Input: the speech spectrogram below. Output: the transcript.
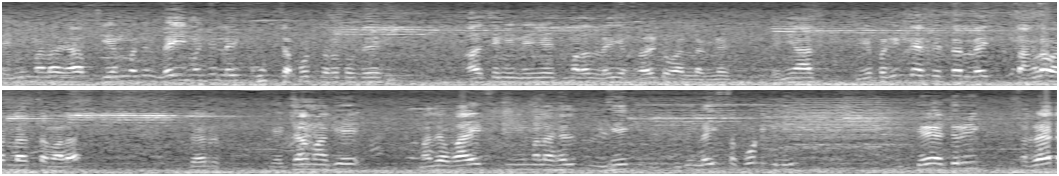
त्यांनी मला ह्या गेममध्ये लई म्हणजे लई खूप सपोर्ट करत होते आज त्यांनी नाही आहेत मला लई हर्ट व्हायला लागलं त्यांनी आज हे बघितले असते तर लई चांगला वाटला असता मला तर याच्यामागे माझ्या वाईफनी मला हेल्प हे म्हणजे लई सपोर्ट केली. ते अतिरिक्त सगळ्यात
